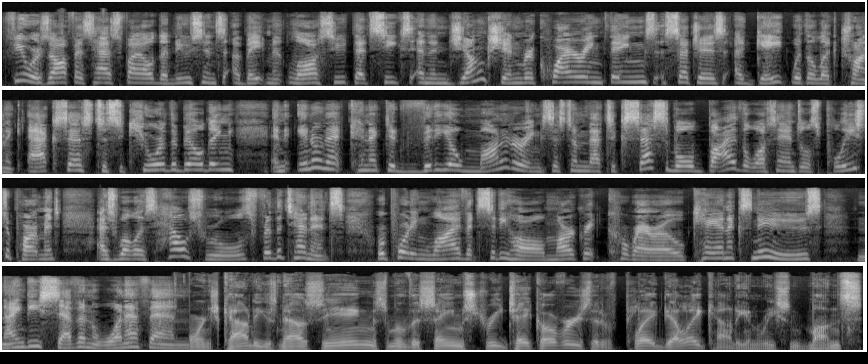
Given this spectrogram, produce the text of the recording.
Feuer's office has filed a nuisance abatement lawsuit that seeks an injunction requiring things such as a gate with electronic access to secure the building, an internet connected video monitoring system that's accessible by the Los Angeles Police Department, as well as house rules for the tenants. Reporting live at City Hall, Margaret Carrero, KNX News, 97.1 FM. Orange County is now seeing some of the same street takeovers that have plagued LA County in recent months.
